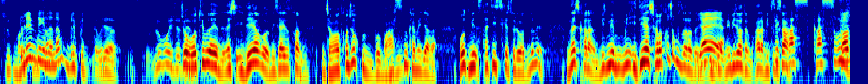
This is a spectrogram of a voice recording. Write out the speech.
түсініп қарайтын білем деген адам біліп кетеді ғой. Иә любой жерде жоқ вот именно енді значит идея ғой мен сен айтып жатқан мен жаман айтқан жоқпын бұл барсын комедияға. Вот мен статистика сөйлеп жатырмын да мен. Значит қараң біз мен, мен идея шығарып жатқан жоқпыз арада. Иә, иә, иә. мен бүйтіп жатырмын қара бүйтіп мысалы кас- кассовый Жоқ,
